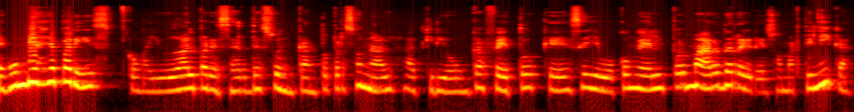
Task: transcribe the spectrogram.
En un viaje a París, con ayuda al parecer de su encanto personal, adquirió un cafeto que se llevó con él por mar de regreso a Martinica.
